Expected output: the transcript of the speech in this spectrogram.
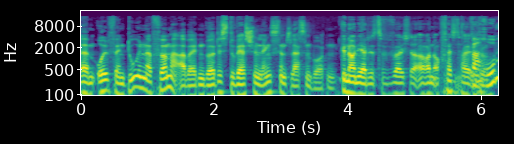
ähm, Ulf, wenn du in einer Firma arbeiten würdest, du wärst schon längst entlassen worden. Genau, ja, das würde ich daran auch festhalten. warum?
